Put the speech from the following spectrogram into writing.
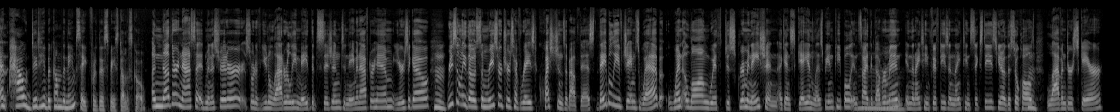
And how did he become the namesake for the Space Telescope? Another NASA administrator sort of unilaterally made the decision to name it after him years ago. Hmm. Recently, though, some researchers have raised questions about this. They believe James Webb went along with discrimination against gay and lesbian people inside mm. the government in the 1950s and 1960s, you know, the so called mm. lavender scare.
